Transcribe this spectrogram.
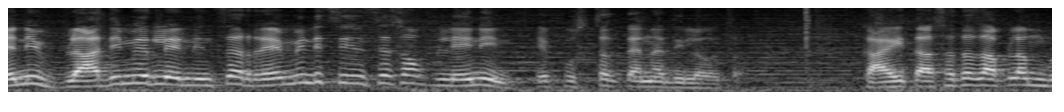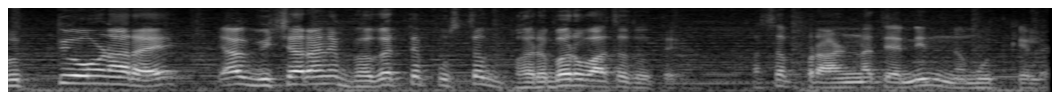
यांनी व्लादिमीर लेनिनचं रेमिनिसिन्सेस ऑफ लेनिन हे पुस्तक त्यांना दिलं होतं. काही तासातच आपला मृत्यू होणार आहे या विचाराने भगत ते पुस्तक भरभर वाचत होते असं प्राणनाथ यांनी नमूद केलं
